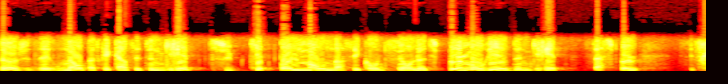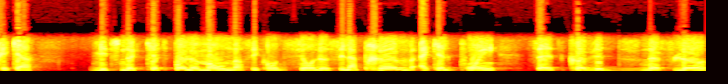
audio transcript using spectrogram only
ça. Je veux dire non, parce que quand c'est une grippe, tu quittes pas le monde dans ces conditions-là. Tu peux mourir d'une grippe. Ça se peut. C'est fréquent mais tu ne quittes pas le monde dans ces conditions-là. C'est la preuve à quel point cette COVID-19-là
